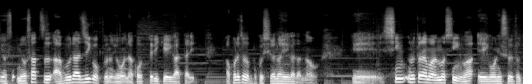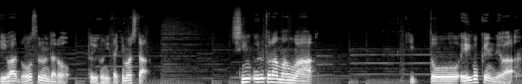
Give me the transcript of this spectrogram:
如殺油地獄のようなこってり系があったり、あ、これちょっと僕知らない映画だな。えー、新ウルトラマンのシーンは英語にするときはどうするんだろうというふうにいただきました。新ウルトラマンは、きっと英語圏では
